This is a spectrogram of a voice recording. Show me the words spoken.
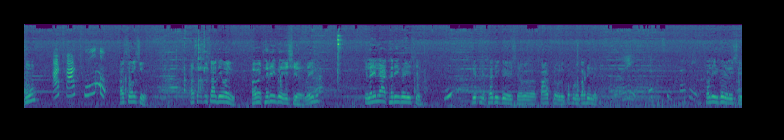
હું? હાચું હાચું. હાચું હાચું સા દેવાય? હવે ઠરી ગઈ છે લઈ લે. એ લઈ લે આ ઠરી ગઈ છે. કેટલી ઠરી ગઈ છે હવે કાપડો ઓલું કપડું કાઢી નાખ. તરી ગઈ છે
